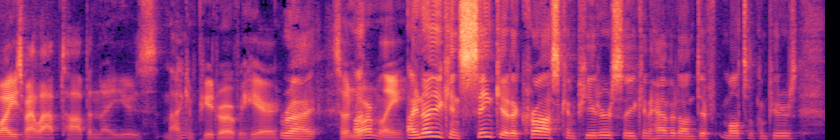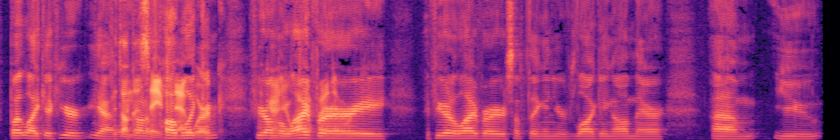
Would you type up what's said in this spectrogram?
well, I use my laptop and then I use my mm. computer over here. Right. So normally, I know you can sync it across computers so you can have it on different multiple computers, but like if you're yeah, If it's like on the a same public network, com- if you're on on the library, if you go to a library or something and you're logging on there, um, you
